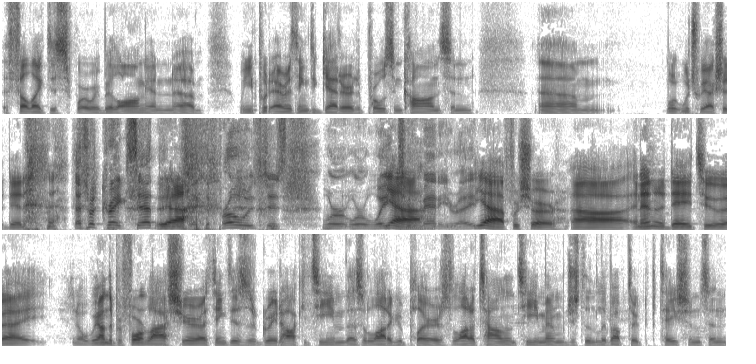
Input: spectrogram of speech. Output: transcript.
it felt like this is where we belong. And um, when you put everything together, the pros and cons, and um, which we actually did. That's what Craig said. yeah, like the pros just were were way yeah. too many, right? Yeah, for sure. Uh, and end of the day, too. Uh, you know, we underperformed last year. I think this is a great hockey team. There's a lot of good players, a lot of talent on the team, and we just didn't live up to expectations. And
